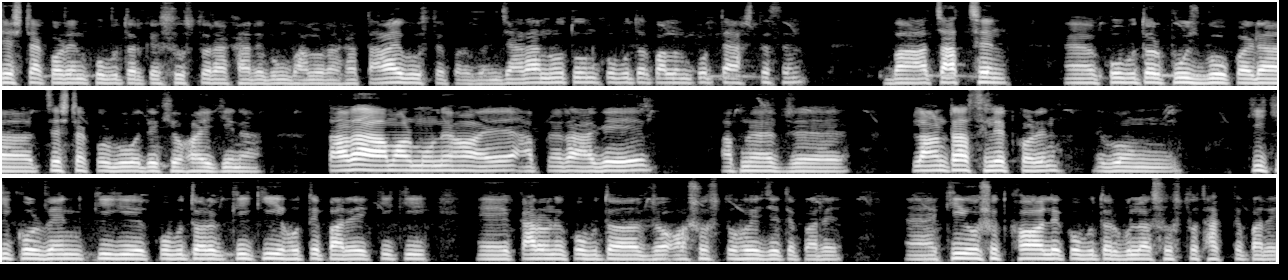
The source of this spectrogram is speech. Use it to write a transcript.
চেষ্টা করেন কবুতরকে সুস্থ রাখার এবং ভালো রাখার, তারাই বুঝতে পারবেন। যারা নতুন কবুতর পালন করতে আসতেছেন বা চাচ্ছেন কবুতর পুষবো, কয়টা চেষ্টা করব, দেখি হয় কি না, তারা আমার মনে হয় আপনারা আগে আপনার প্ল্যানটা সিলেক্ট করেন এবং কি কি করবেন, কি কবুতর কি কি হতে পারে, কি কি কারণে কবুতর অসুস্থ হয়ে যেতে পারে। কি ওষুধ খাওয়ালে কবুতরগুলো সুস্থ থাকতে পারে?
